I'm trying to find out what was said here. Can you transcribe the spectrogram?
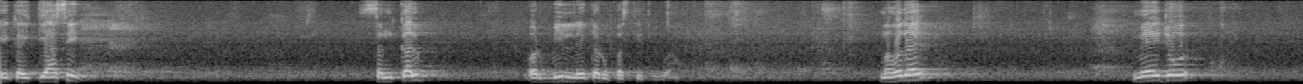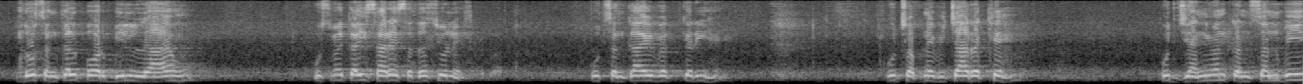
एक ऐतिहासिक संकल्प और बिल लेकर उपस्थित हुआ। महोदय, मैं जो दो संकल्प और बिल लाया हूँ, उसमें कई सारे सदस्यों ने कुछ शंकाएँ व्यक्त करी हैं, कुछ अपने विचार रखे हैं, कुछ जेन्युइन कंसर्न भी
